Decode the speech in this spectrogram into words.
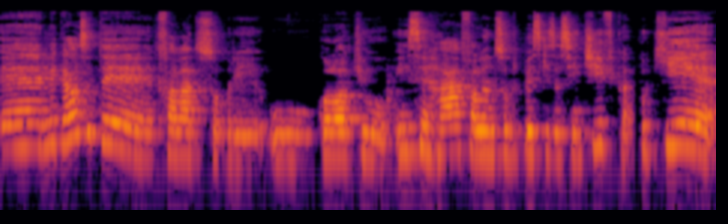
É legal você ter falado sobre o colóquio encerrar falando sobre pesquisa científica, porque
